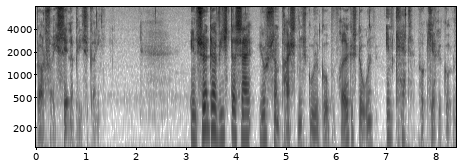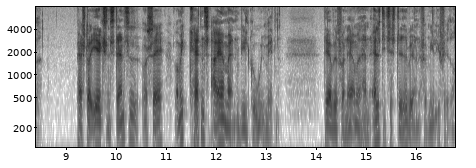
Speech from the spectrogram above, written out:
blot for ikke selv at blive til grin. En søndag viste der sig, just som præsten skulle gå på prædikestolen, en kat på kirkegulvet. Pastor Eriksen stansede og sagde, om ikke kattens ejermand ville gå ud med den. Derved fornærmede han alle de tilstedeværende familiefædre.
